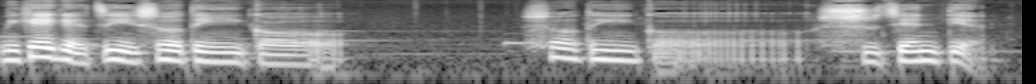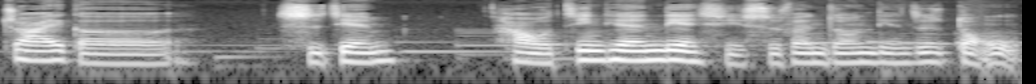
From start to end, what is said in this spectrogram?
你可以给自己设定一个设定一个时间点，抓一个时间。好，我今天练习十分钟连这只动物，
